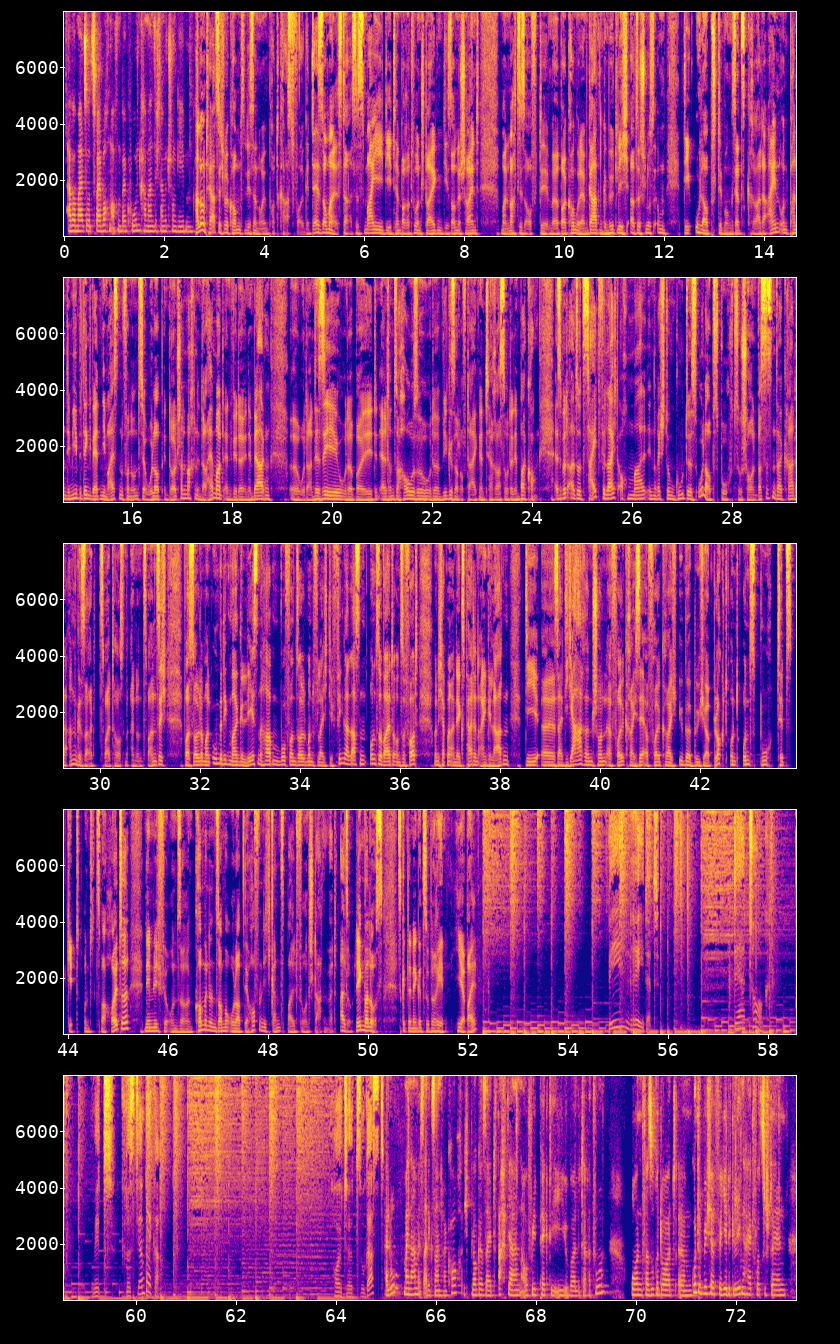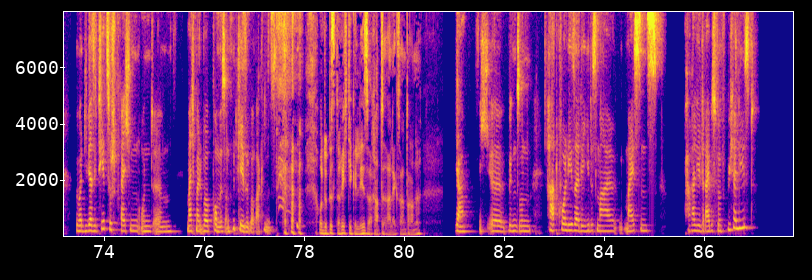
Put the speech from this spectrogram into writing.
Aber mal so zwei Wochen auf dem Balkon kann man sich damit schon geben. Hallo und herzlich willkommen zu dieser neuen Podcast-Folge. Der Sommer ist da. Es ist Mai, die Temperaturen steigen, die Sonne scheint. Man macht es auf dem äh, Balkon oder im Garten gemütlich. Also Schluss um. Die Urlaubsstimmung setzt gerade ein und pandemiebedingt werden die meisten von uns ja Urlaub in Deutschland machen, in der Heimat, entweder in den Bergen äh, oder an der See oder bei den Eltern zu Hause oder wie gesagt auf der eigenen Terrasse oder dem Balkon. Es wird also Zeit, vielleicht auch mal in Richtung gutes Urlaubsbuch zu schauen. Was ist denn da gerade angesagt? 2021. Was sollte man unbedingt mal gelesen haben? Wovon sollte man vielleicht die Finger lassen? Und so weiter und so fort. Und ich habe mir eine Expertin eingeladen, die äh, seit Jahren schon erfolgreich, sehr erfolgreich über Bücher bloggt und uns Buchtipps gibt. Und zwar heute, nämlich für unseren kommenden Sommerurlaub, der hoffentlich ganz bald für uns starten wird. Also, legen wir los. Es gibt eine Menge zu bereden. Hierbei. Beredet. Der Talk mit Christian Becker. Heute zu Gast. Hallo, mein Name ist Alexandra Koch. Ich blogge seit acht Jahren auf readpack.de über Literatur und versuche dort ähm, gute Bücher für jede Gelegenheit vorzustellen, über Diversität zu sprechen und ähm, manchmal über Pommes und mit Käse überbackenes. und du bist eine richtige Leseratte, Alexandra, ne? Ja, ich äh, bin so ein Hardcore-Leser, der jedes Mal meistens parallel drei bis fünf Bücher liest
